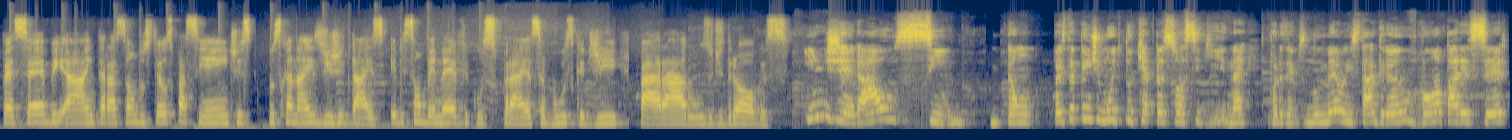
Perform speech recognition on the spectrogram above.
percebe a interação dos teus pacientes nos canais digitais, eles são benéficos para essa busca de parar o uso de drogas? Em geral, sim. Então, mas depende muito do que a pessoa seguir, né? Por exemplo, no meu Instagram vão aparecer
